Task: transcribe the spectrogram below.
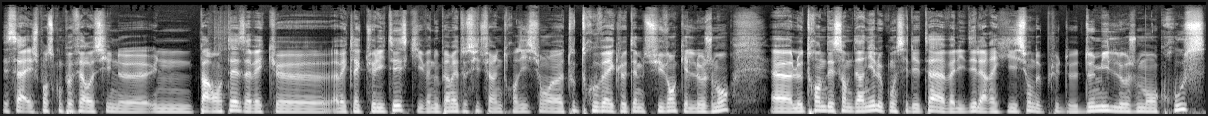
C'est ça, et je pense qu'on peut faire aussi une, parenthèse avec, euh, avec l'actualité, ce qui va nous permettre aussi de faire une transition euh, toute trouvée avec le thème suivant, qui est le logement. Euh, le 30 décembre dernier, le Conseil d'État a validé la réquisition de plus de 2000 logements Crous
